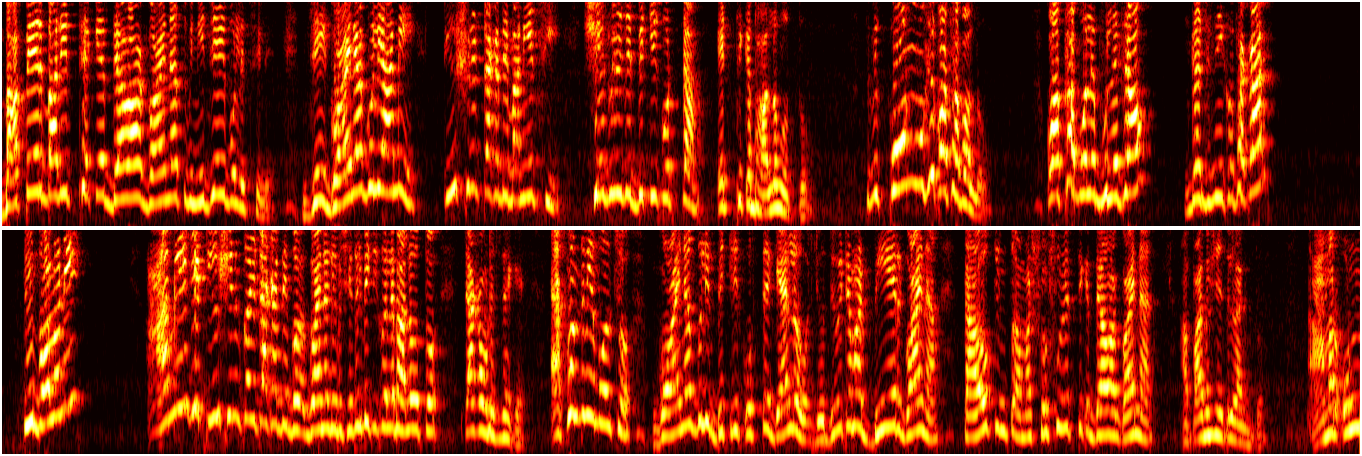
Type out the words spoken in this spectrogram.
বাপের বাড়ির থেকে দেওয়া গয়না তুমি নিজেই বলেছিলে। যে গয়নাগুলি আমি টিউশনের টাকা দিয়ে বানিয়েছি, সেগুলি যদি বিক্রি করতাম, এর থেকে ভালো হতো। তুমি কোন মুখে কথা বলো? কথা বলে ভুলে যাও। গজনি কোথাকার? তুমি বলনি? আমি যে টিউশন করে টাকা দিয়ে গয়নাগুলি সেগুলি বিক্রি করলে ভালো হতো। টাকা উঠেছে থেকে এখন তুমি বলছো, গয়নাগুলি বিক্রি করতে গেল, যদিও এটা আমার বিয়ের গয়না, তাও কিন্তু আমার শ্বশুরের থেকে দেওয়া গয়না পারমিশন নিতে লাগতো। আমার অন্য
